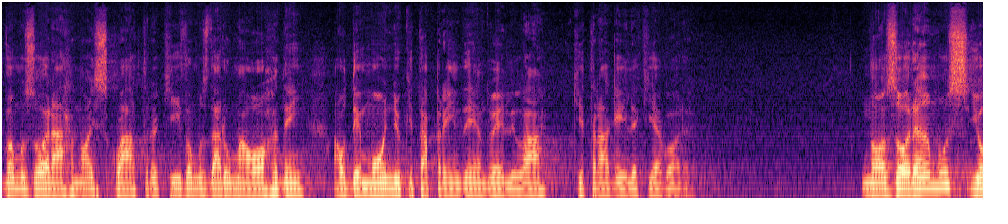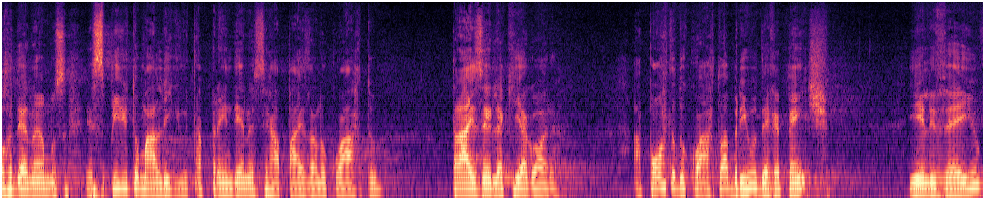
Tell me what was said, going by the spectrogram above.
Vamos orar nós quatro aqui, vamos dar uma ordem ao demônio que está prendendo ele lá, que traga ele aqui agora. Nós oramos e ordenamos: espírito maligno está prendendo esse rapaz lá no quarto, traz ele aqui agora. A porta do quarto abriu de repente, e ele veio,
